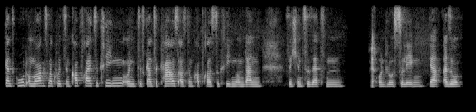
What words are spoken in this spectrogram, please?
ganz gut, um morgens mal kurz den Kopf frei zu kriegen und das ganze Chaos aus dem Kopf rauszukriegen, um dann sich hinzusetzen ja. und loszulegen. Ja, also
